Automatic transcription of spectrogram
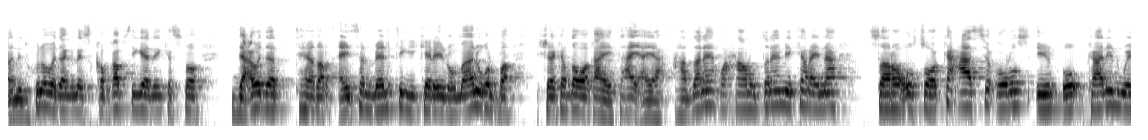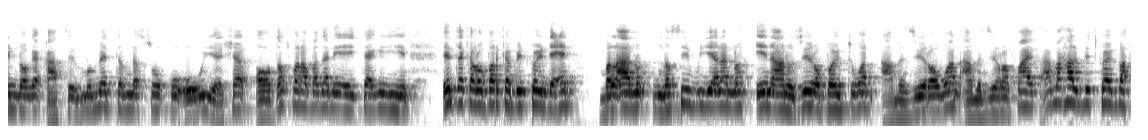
aan idinkula wadaagna isqabqabsigeeda inkastoo dacwada teedar aysan meel tegi karayn oo maalin walba sheeko dawaqa ay tahay ayaa haddana waxaanu dareemi karaynaa saro u soo kacaasi culus kaalin weyn nooga qaatay momentumna suuqu uu u yeeshay oo dad fara badani ay taagan yihiin. Inta kaleu barka bitcoin dhicin bal aanu nasiib u yeelano inaanu zero point one ama zero one ama zero five ama hal bitcoinba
